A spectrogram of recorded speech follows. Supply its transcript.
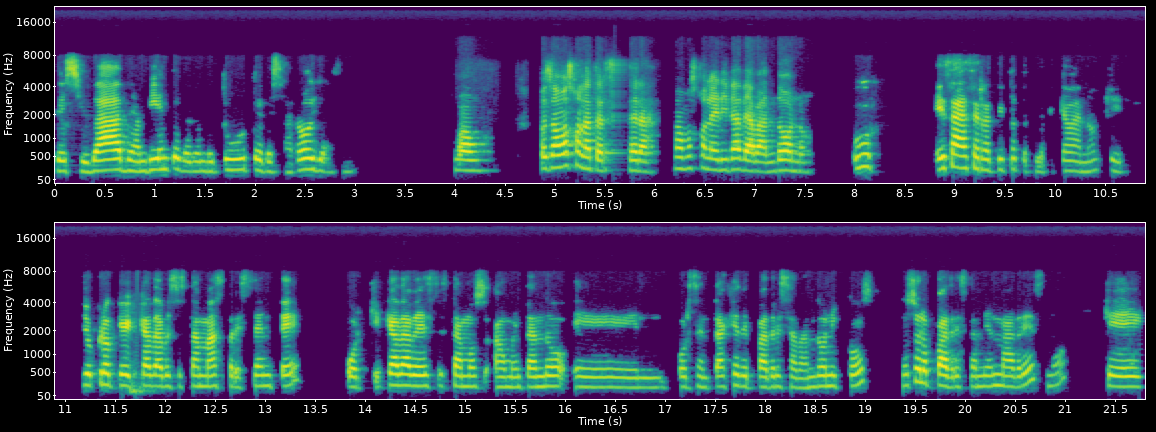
de ciudad, de ambiente, de donde tú te desarrollas. Wow. Pues vamos con la tercera, vamos con la herida de abandono. Uf, esa hace ratito te platicaba, ¿no? Que yo creo que cada vez está más presente porque cada vez estamos aumentando el porcentaje de padres abandónicos, no solo padres, también madres, ¿no? que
